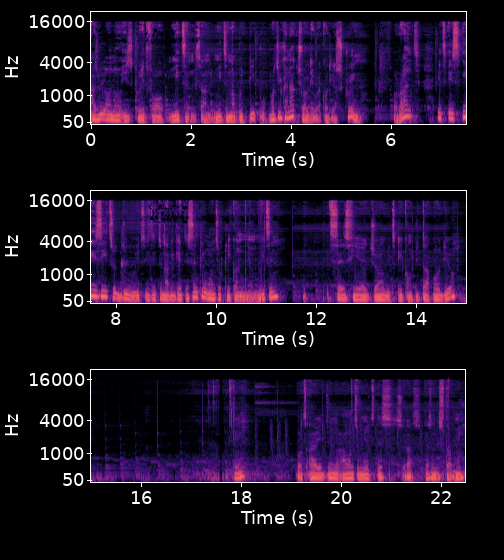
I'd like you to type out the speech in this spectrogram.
as we all know, is great for meetings and meeting up with people, but you can actually record your screen all right it is easy to do it's easy to navigate you simply want to click on new meeting it, says here join with a computer audio okay but i do not i want to mute this so that it doesn't disturb me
